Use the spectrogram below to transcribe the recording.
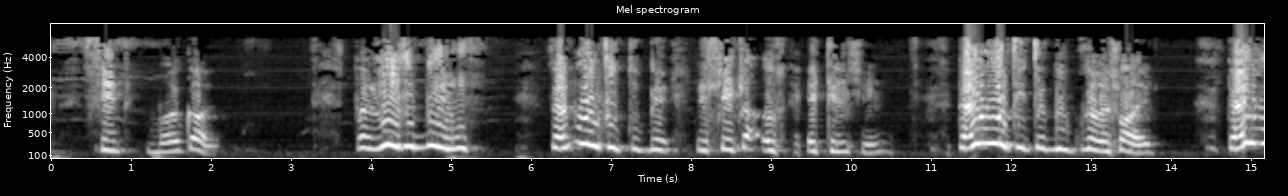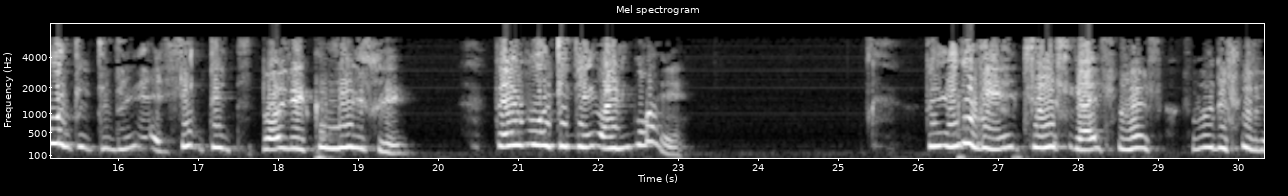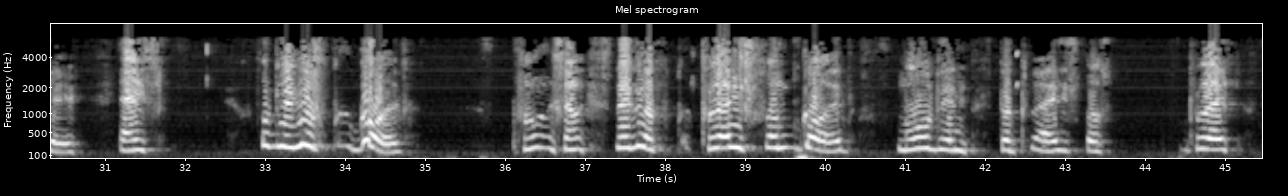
sent by God. The reason being they wanted to be the center of attention. They wanted to be glorified. They wanted to be accepted by the community. They wanted their own way. The NIV translates this for the city as from the left God, from so the left praise from God more than the praise of praise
